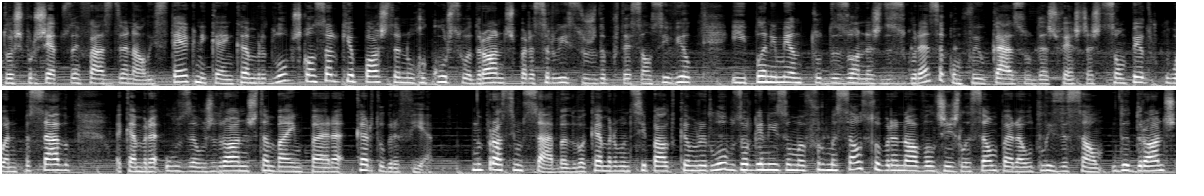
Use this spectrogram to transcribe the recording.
Dois projetos em fase de análise técnica em Câmara de Lobos, conselho que aposta no recurso a drones para serviços de proteção civil e planeamento de zonas de segurança, como foi o caso das festas de São Pedro o ano passado. A Câmara usa os drones também para cartografia. No próximo sábado, a Câmara Municipal de Câmara de Lobos organiza uma formação sobre a nova legislação para a utilização de drones,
